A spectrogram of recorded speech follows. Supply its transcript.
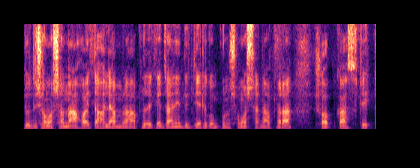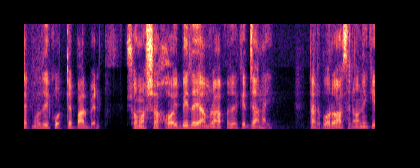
যদি সমস্যা না হয়, তাহলে আমরা আপনাদেরকে জানিয়ে দিই যে এরকম কোনো সমস্যা না, আপনারা সব কাজ ঠিকঠাক মতোই করতে পারবেন। সমস্যা হয় বিদায় আমরা আপনাদেরকে জানাই। তারপরও আছেন অনেকে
